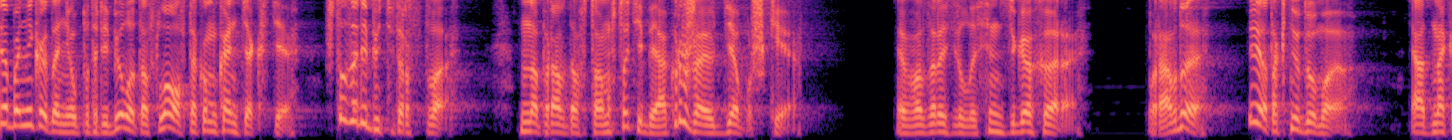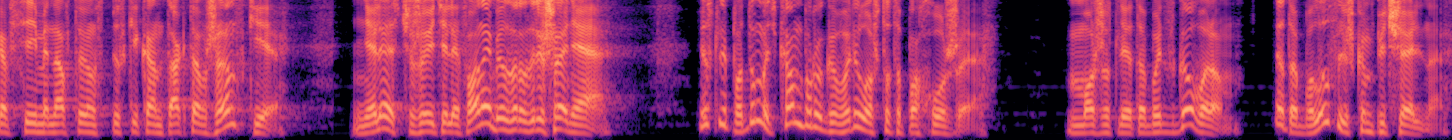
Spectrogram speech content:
Я бы никогда не употребил это слово в таком контексте. Что за репетиторство? Но правда в том, что тебя окружают девушки. Возразила Синдзюгахара. Правда? Я так не думаю. Однако все имена в твоем списке контактов женские. Не лезь в чужие телефоны без разрешения. Если подумать, Камбуру говорила что-то похожее. Может ли это быть сговором? Это было слишком печально.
